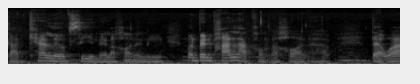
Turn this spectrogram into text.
กัสแค่เลิฟซีนในละครเรื่องนี้ มันเป็นพาร์ทหลักของละครนะครับ แต่ว่า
